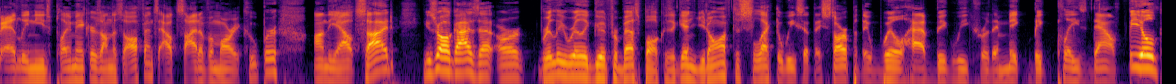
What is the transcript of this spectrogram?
badly needs playmakers on this offense outside of Amari Cooper on the outside. These are all guys that are really, really good for best ball because, again, you don't have to select the weeks that they start, but they will have big weeks where they make big plays downfield.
